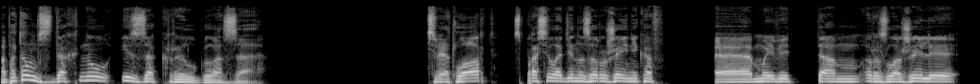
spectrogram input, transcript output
а потом вздохнул и закрыл глаза. «Светлорд?» — спросил один из оружейников. «Э, мы ведь там разложили...»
